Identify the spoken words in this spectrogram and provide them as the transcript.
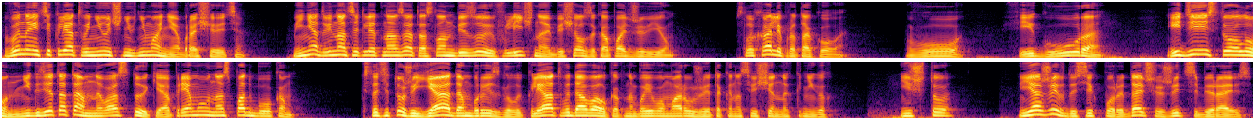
вы на эти клятвы не очень внимание обращаете. Меня 12 лет назад Аслан Безуев лично обещал закопать живьем. Слыхали про такого?» «Во, фигура!» И действовал он не где-то там, на востоке, а прямо у нас под боком. Кстати, тоже ядом брызгал и клятвы давал, как на боевом оружии, так и на священных книгах. И что? Я жив до сих пор и дальше жить собираюсь.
